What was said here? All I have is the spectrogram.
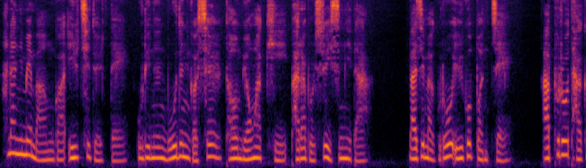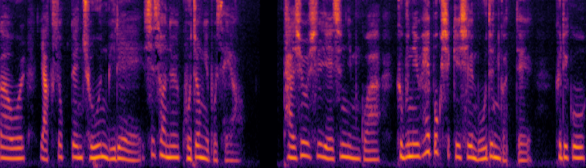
하나님의 마음과 일치될 때 우리는 모든 것을 더 명확히 바라볼 수 있습니다. 마지막으로 일곱 번째, 앞으로 다가올 약속된 좋은 미래에 시선을 고정해 보세요. 다시 오실 예수님과 그분이 회복시키실 모든 것들, 그리고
